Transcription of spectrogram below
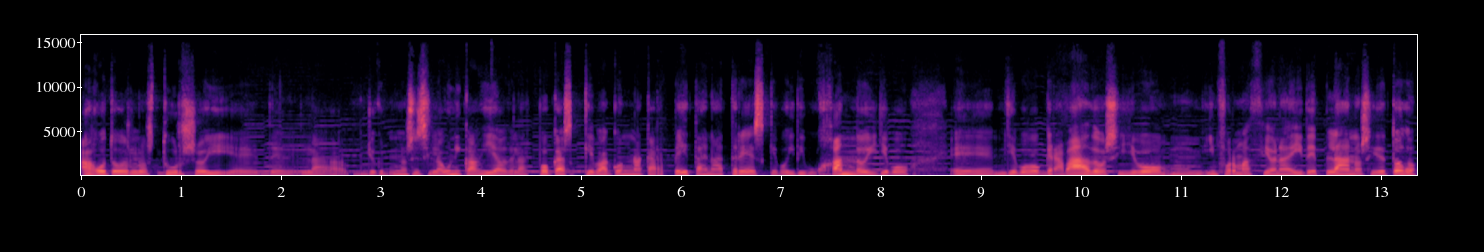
hago todos los tours, soy eh, de la, yo no sé si la única guía o de las pocas que va con una carpeta en A3 que voy dibujando y llevo, eh, llevo grabados y llevo mm, información ahí de planos y de todo.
